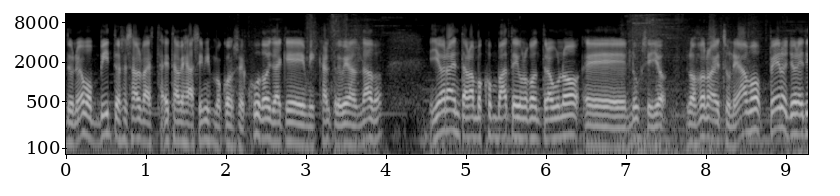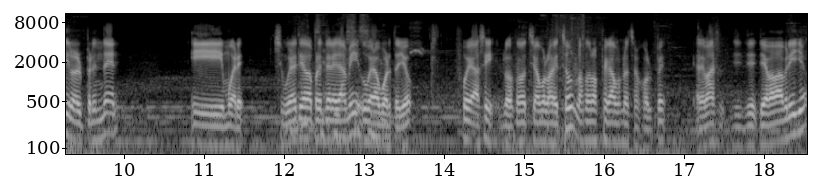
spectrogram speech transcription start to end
De nuevo Víctor se salva esta, vez a sí mismo con su escudo, ya que mis cartas le hubieran dado. Y ahora entablamos combate uno contra uno, eh, Lux y yo. Los dos nos estuneamos, pero yo le tiro el prender y muere. Si me hubiera tirado el prender ella a mí, hubiera muerto yo. Fue así, los dos tiramos los stuns, los dos nos pegamos nuestros golpes. Además, llevaba brillo.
